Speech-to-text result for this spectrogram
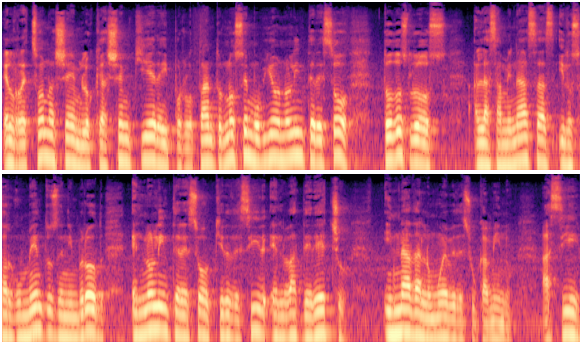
el rezón Hashem, lo que Hashem quiere y por lo tanto no se movió, no le interesó todos los las amenazas y los argumentos de Nimrod, él no le interesó, quiere decir, él va derecho y nada lo mueve de su camino. Así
